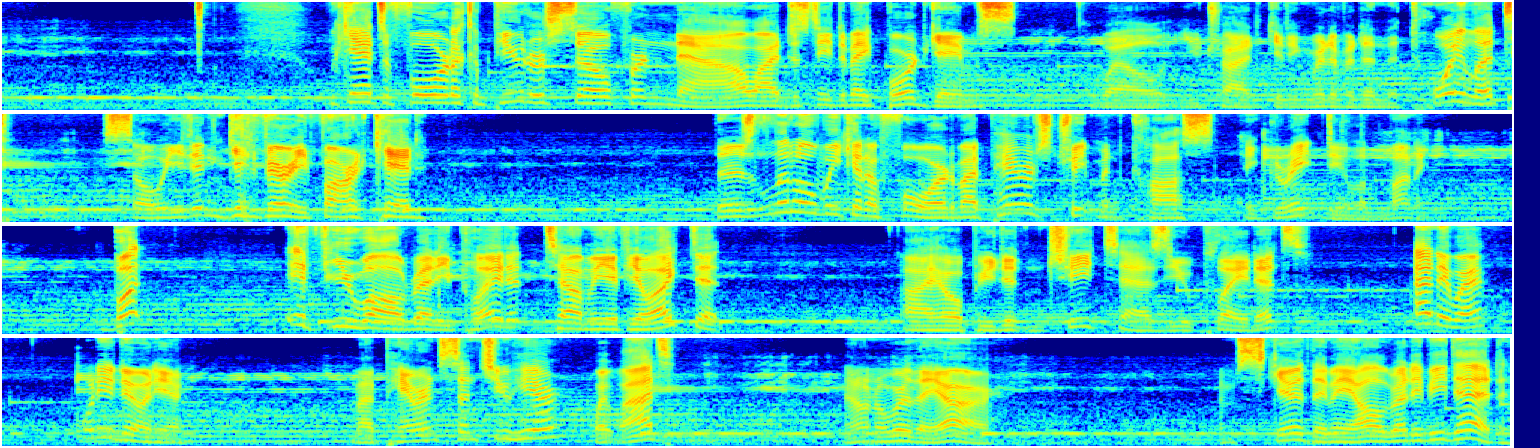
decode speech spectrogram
We can't afford a computer, so for now, I just need to make board games. Well, you tried getting rid of it in the toilet, so you didn't get very far, kid. There's little we can afford. My parents' treatment costs a great deal of money. But if you already played it, tell me if you liked it. I hope you didn't cheat as you played it. Anyway, what are you doing here? My parents sent you here? Wait, what? I don't know where they are. I'm scared they may already be dead.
